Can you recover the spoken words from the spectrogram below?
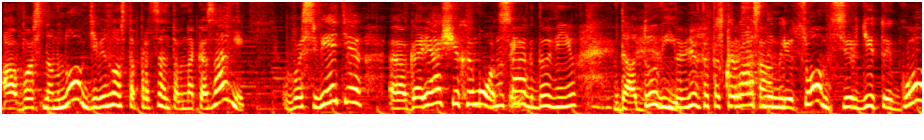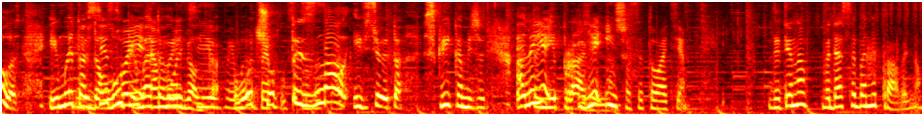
А в основном 90% наказаний во свете э, горящих Ну эмоций. так, довів. Да, довив. Довів до с такого красным стану. лицом, сердитый голос, и мы тогда все лупим свои этого эмоции ребенка. ему Вот, чтоб ты выпустил, знал, так. и все это с криками. Это Але є, неправильно. є інша ситуація. Дитина веде себе неправильно.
